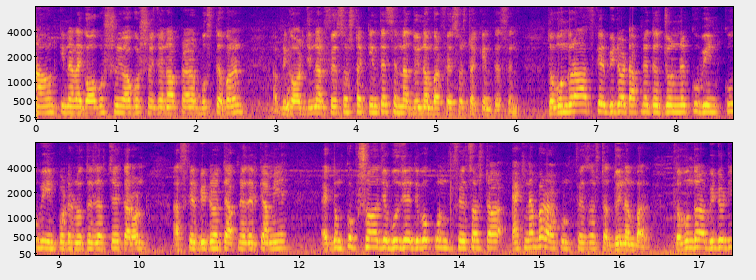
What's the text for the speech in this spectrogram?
না হন, কেনার আগে অবশ্যই অবশ্যই যেন আপনারা বুঝতে পারেন আপনি কি অরিজিনাল ফেস ওয়াশটা কিনতেছেন না দুই নাম্বার ফেস ওয়াশটা কিনতেছেন? তো বন্ধুরা, আজকের ভিডিওটা আপনাদের জন্য খুবই খুবই ইম্পর্টেন্ট হতে যাচ্ছে, কারণ আজকের ভিডিওতে আপনাদেরকে আমি একদম খুব সহজে বুঝিয়ে দিব কোন ফেস ওয়াশটা এক নাম্বার আর কোন ফেস ওয়াশটা দুই নাম্বার তো বন্ধুরা, ভিডিওটি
